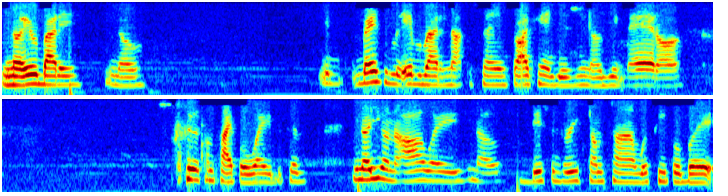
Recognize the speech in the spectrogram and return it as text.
you know, everybody, you know basically everybody not the same, so I can't just, you know, get mad or feel some type of way because, you know, you're gonna always, you know, disagree sometime with people but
